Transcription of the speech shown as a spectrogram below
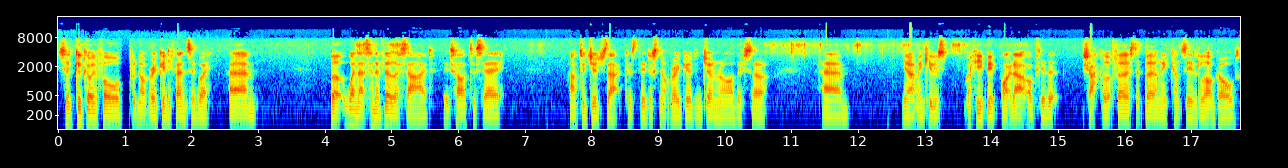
said good going forward, but not very good defensively. Um, but when that's in a Villa side, it's hard to say how to judge that because they're just not very good in general, are they? So, um, you know, I think it was a few people pointed out obviously that Shackell at first at Burnley conceded a lot of goals,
